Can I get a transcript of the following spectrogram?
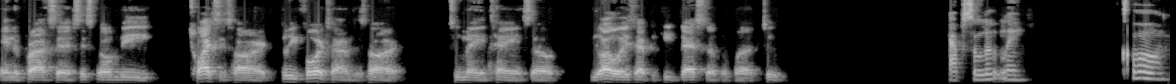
in the process, it's going to be twice as hard, three, four times as hard to maintain. So you always have to keep that stuff in mind too. Absolutely. Cool.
